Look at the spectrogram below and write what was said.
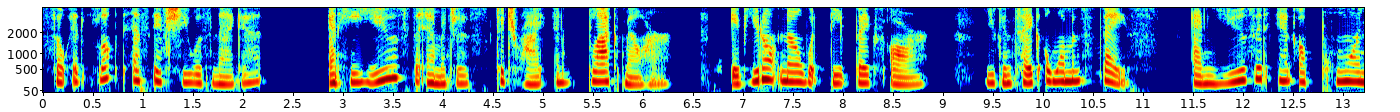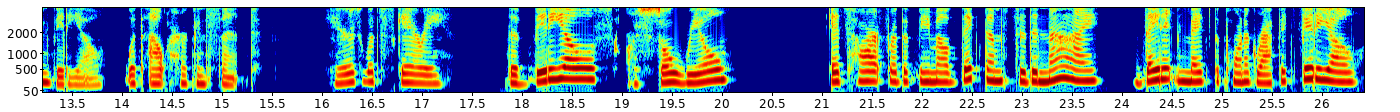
so it looked as if she was naked and he used the images to try and blackmail her. If you don't know what deepfakes are, you can take a woman's face and use it in a porn video without her consent. Here's what's scary the videos are so real, it's hard for the female victims to deny they didn't make the pornographic video.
